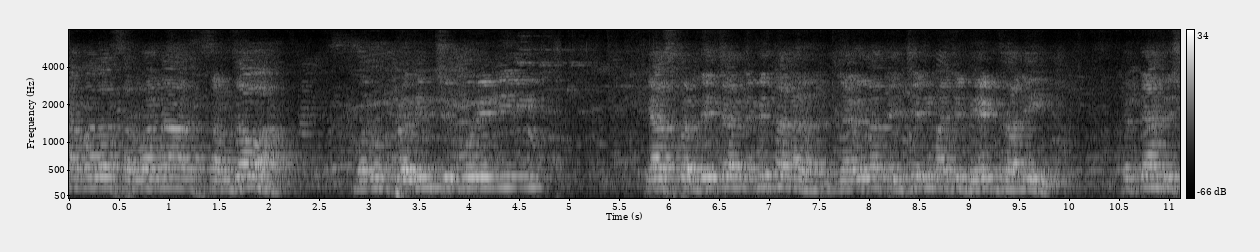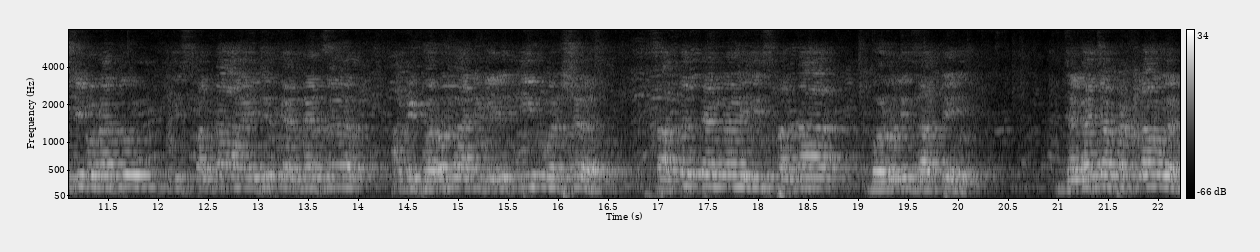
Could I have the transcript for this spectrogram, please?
आम्हाला सर्वांना समजावा म्हणून प्रवीण चिरमुरेंनी या स्पर्धेच्या निमित्तानं ज्यावेळेला त्यांची आणि माझी भेट झाली तर त्या दृष्टिकोनातून ही स्पर्धा आयोजित करण्याचं आम्ही ठरवलं आणि गेली तीन वर्ष सातत्यानं ही स्पर्धा भरवली जाते. जगाच्या पटलावर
